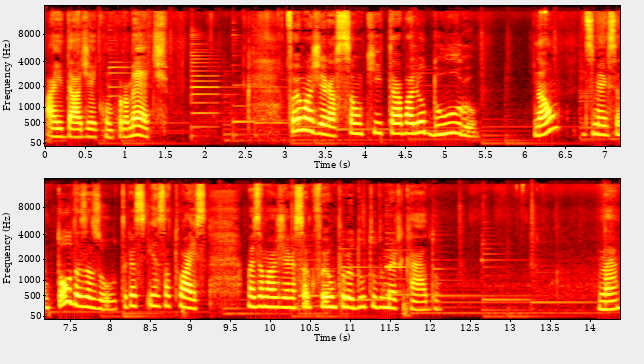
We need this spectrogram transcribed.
a idade aí compromete. Foi uma geração que trabalhou duro, não desmerecendo todas as outras e as atuais, mas é uma geração que foi um produto do mercado, né?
